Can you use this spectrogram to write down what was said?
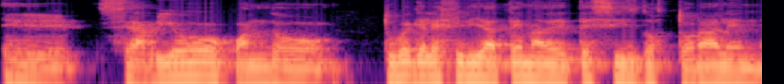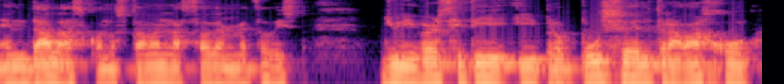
eh, se abrió cuando tuve que elegir ya tema de tesis doctoral en, Dallas, cuando estaba en la Southern Methodist University y propuse el trabajo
